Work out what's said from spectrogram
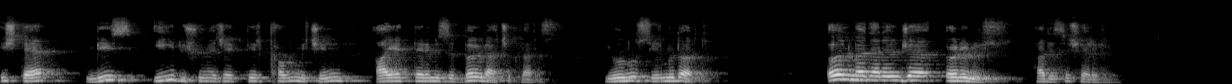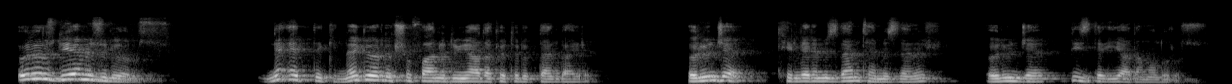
İşte biz iyi düşünecek bir kavim için ayetlerimizi böyle açıklarız. Yunus 24 Ölmeden önce ölünüz. Hadisi şerif. Ölürüz diye mi üzülüyoruz? Ne ettik, ne gördük şu fani dünyada kötülükten gayrı? Ölünce kirlerimizden temizlenir, ölünce biz de iyi adam oluruz.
